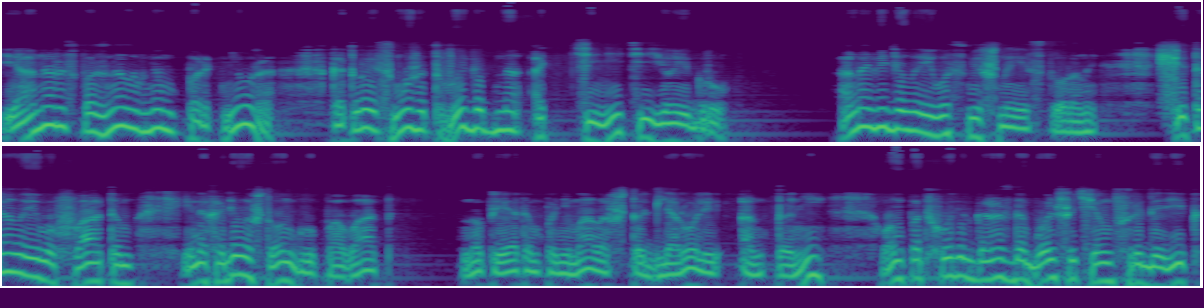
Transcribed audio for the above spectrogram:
и она распознала в нем партнера, который сможет выгодно оттенить ее игру. Она видела его смешные стороны, считала его фатом и находила, что он глуповат, но при этом понимала, что для роли Антони он подходит гораздо больше, чем Фредерик,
